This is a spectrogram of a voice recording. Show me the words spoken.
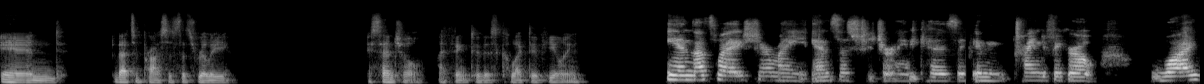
And that's a process that's really essential, I think, to this collective healing. And that's why I share my ancestry journey because in trying to figure out why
